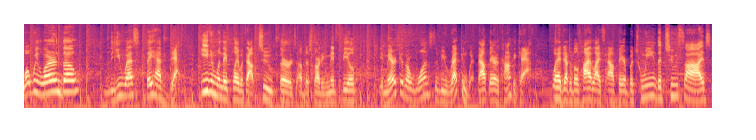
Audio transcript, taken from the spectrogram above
What we learned, though, the U.S., they have depth. Even when they play without two thirds of their starting midfield, the Americans are ones to be reckoned with out there at the CONCACAF. We'll head you out to those highlights out there between the two sides.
